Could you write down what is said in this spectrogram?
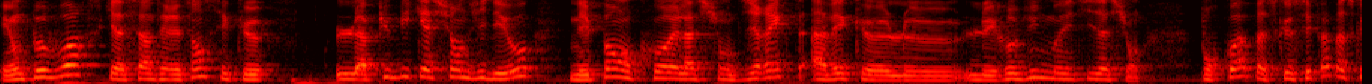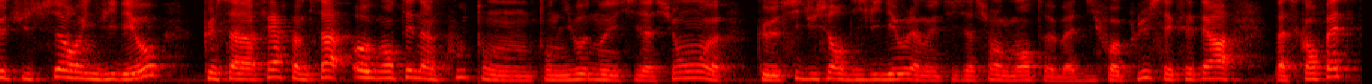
Et on peut voir, ce qui est assez intéressant, c'est que la publication de vidéos n'est pas en corrélation directe avec euh, les revenus de monétisation. Pourquoi? Parce que c'est pas parce que tu sors une vidéo que ça va faire comme ça augmenter d'un coup ton, niveau de monétisation, euh, que si tu sors 10 vidéos, la monétisation augmente 10 bah, fois plus, etc. Parce qu'en fait,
